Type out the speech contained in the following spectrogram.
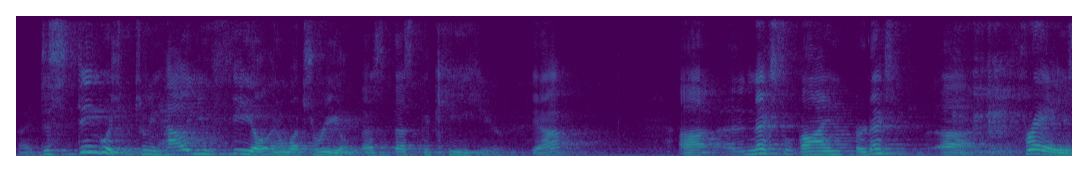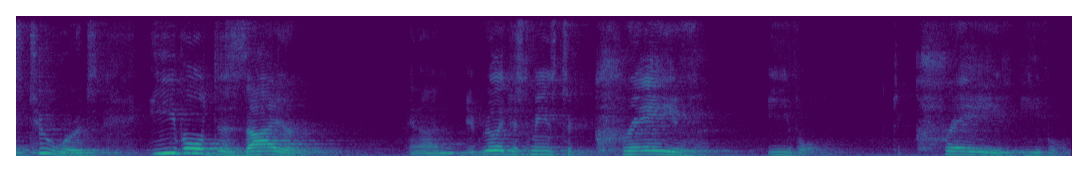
Right? Distinguish between how you feel and what's real. That's, that's the key here. Yeah? Uh, next line, or next uh, phrase, two words evil desire. And it really just means to crave evil. To crave evil.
